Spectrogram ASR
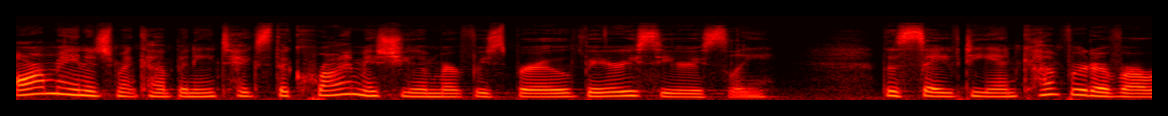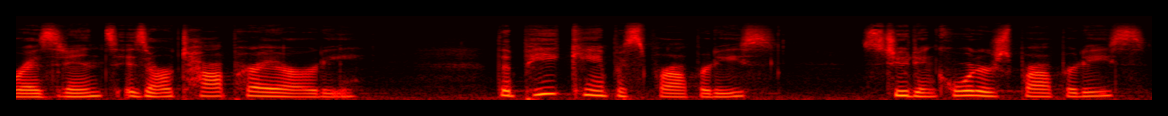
Our management company takes the crime issue in Murfreesboro very seriously. The safety and comfort of our residents is our top priority. The Peak Campus properties, student quarters properties,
